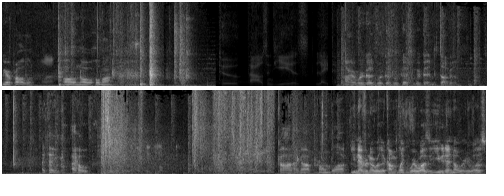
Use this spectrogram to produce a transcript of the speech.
We have a problem. Oh no, hold on. 2,000 years later. Alright, we're good, we're good, we're good, we're good. It's all good. I think. I hope. God, I got prone block. You never know where they're coming. Like, where was he? You didn't know where he was.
